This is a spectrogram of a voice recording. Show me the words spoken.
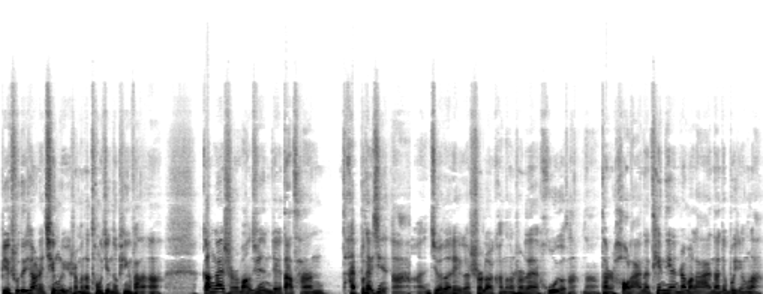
比处对象那情侣什么的通信都频繁啊。刚开始，王俊这个大残。还不太信啊啊！觉得这个石勒可能是在忽悠他啊。但是后来呢，天天这么来那就不行了。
